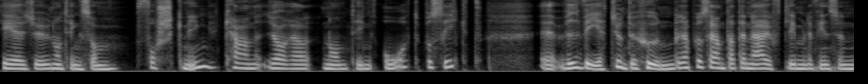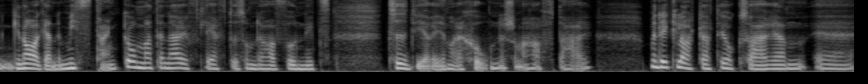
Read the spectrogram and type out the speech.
är ju någonting som forskning kan göra någonting åt på sikt. Eh, vi vet ju inte hundra procent att den är ärftlig, men det finns en gnagande misstanke om att den är ärftlig eftersom det har funnits tidigare generationer som har haft det här. Men det är klart att det också är en, eh,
